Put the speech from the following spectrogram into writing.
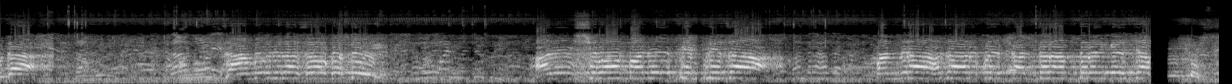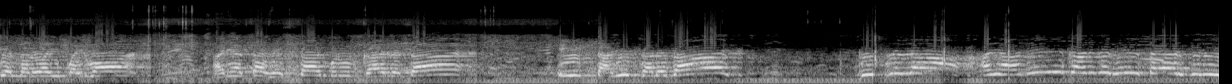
कुठा जांभवलीला सराव करतोय. आणि शिवा माने पिंपरीचा पंधरा हजार रुपये कांताराम तरंगेच्या कुशल लढवाई पैलवान. आणि आता वस्ताद म्हणून काय एक तालीम चालत आहे. पिंपरीला आणि अनेक अनगड हे तयार केले.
